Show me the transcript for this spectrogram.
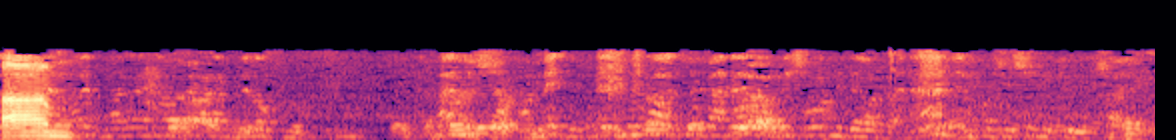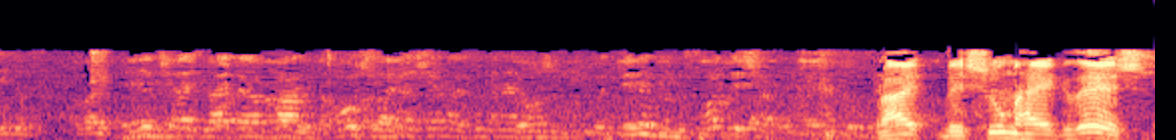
Um, right? Vishum ha'ekdesh,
